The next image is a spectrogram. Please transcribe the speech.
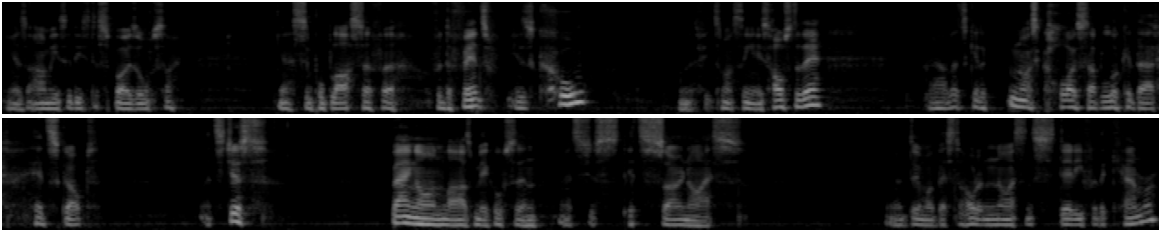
he has armies at his disposal, so yeah, simple blaster for for defense is cool. And that fits nicely in his holster there. Uh, let's get a nice close-up look at that head sculpt. It's just bang on Lars Mikkelsen. It's just, it's so nice. I'm going to do my best to hold it nice and steady for the camera.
